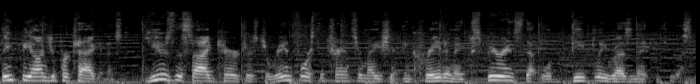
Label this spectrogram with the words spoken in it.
Think beyond your protagonist. Use the side characters to reinforce the transformation and create an experience that will deeply resonate with listeners.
